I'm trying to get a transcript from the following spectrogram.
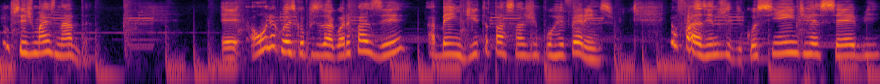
Não precisa de mais nada. É, a única coisa que eu preciso agora é fazer a bendita passagem por referência. Eu fazendo isso aqui, quociente recebe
